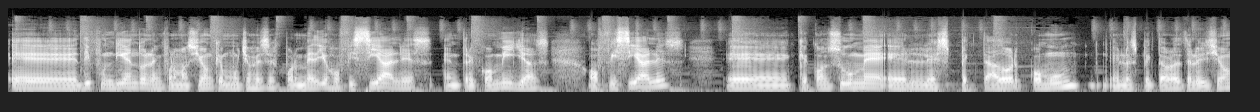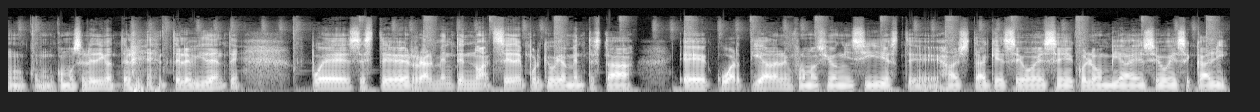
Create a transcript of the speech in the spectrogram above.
eh, difundiendo la información que muchas veces por medios oficiales, entre comillas, oficiales, eh, que consume el espectador común, el espectador de televisión, como, se le diga, televidente, pues este, realmente no accede porque obviamente está eh, cuarteada la información y sí, este hashtag SOS Colombia, SOS Cali,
